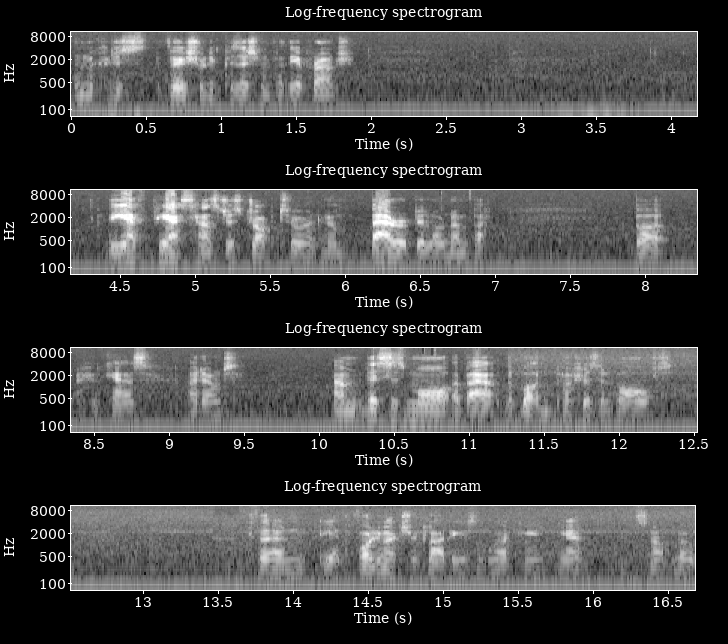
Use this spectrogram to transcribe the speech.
and we could just visually position for the approach. The FPS has just dropped to an unbearably low number, but who cares? I don't. Um, this is more about the button pushers involved then yeah, the volumetric lighting isn't working yet. It's not low,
